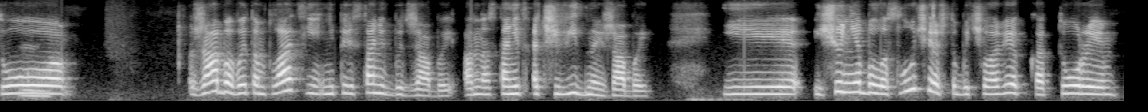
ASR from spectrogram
то mm. жаба в этом платье не перестанет быть жабой, она станет очевидной жабой. И еще не было случая, чтобы человек, который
